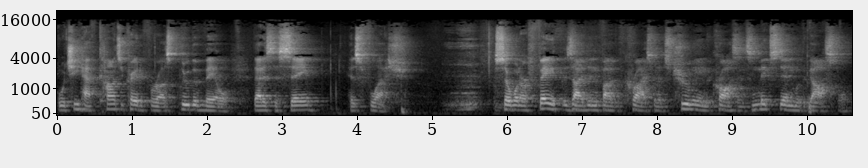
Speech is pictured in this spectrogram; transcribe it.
which he hath consecrated for us through the veil, that is to say, his flesh. So when our faith is identified with Christ, when it's truly in the cross and it's mixed in with the gospel,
